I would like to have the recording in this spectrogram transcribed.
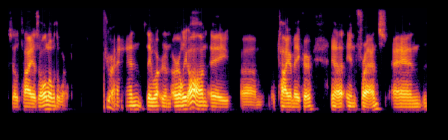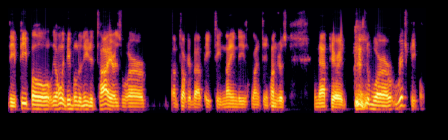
Sell tires all over the world. Sure. And they were an early on a, um, a tire maker uh, in France. And the people, the only people who needed tires were, I'm talking about 1890s, 1900s, in that period, were rich people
